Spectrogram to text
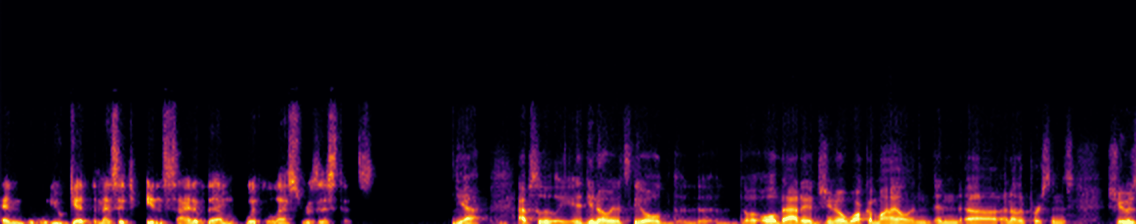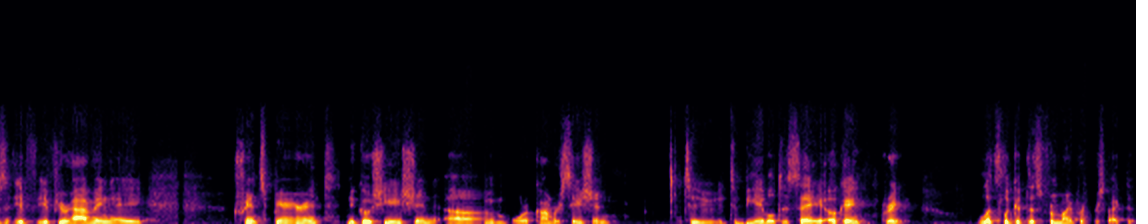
and you get the message inside of them with less resistance. Yeah, absolutely. It, you know, it's the old the, the, old adage, you know, walk a mile in, in uh, another person's shoes. If if you're having a transparent negotiation um, or conversation, to to be able to say, okay, great, let's look at this from my perspective.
